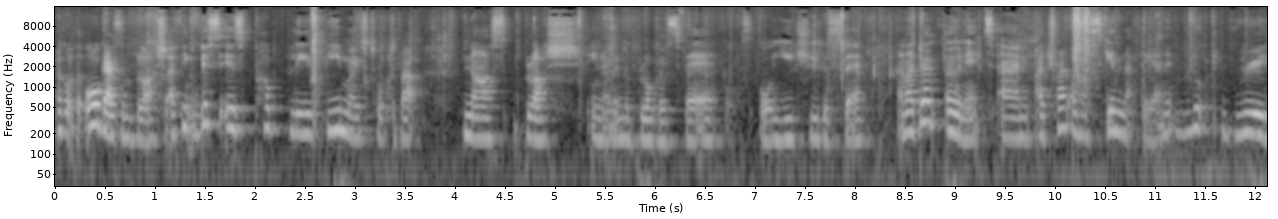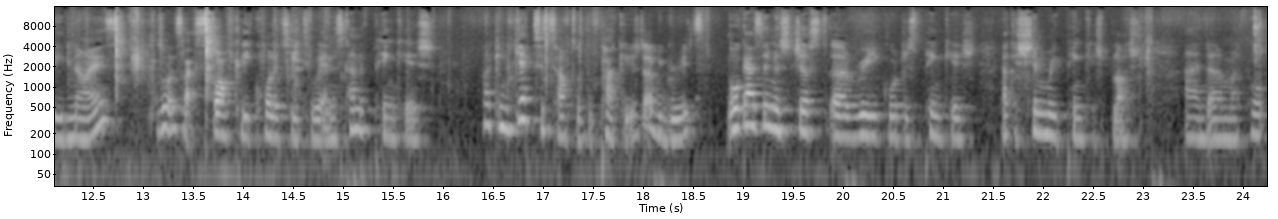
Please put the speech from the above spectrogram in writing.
I got the Orgasm blush. I think this is probably the most talked about NARS blush, you know, in the blogger sphere or YouTuber sphere. And I don't own it, and I tried on my skin that day, and it looked really nice. It's got this like sparkly quality to it, and it's kind of pinkish. I can get it out of the package, that'd be great. Orgasm is just a really gorgeous pinkish like a shimmery pinkish blush and um, I thought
